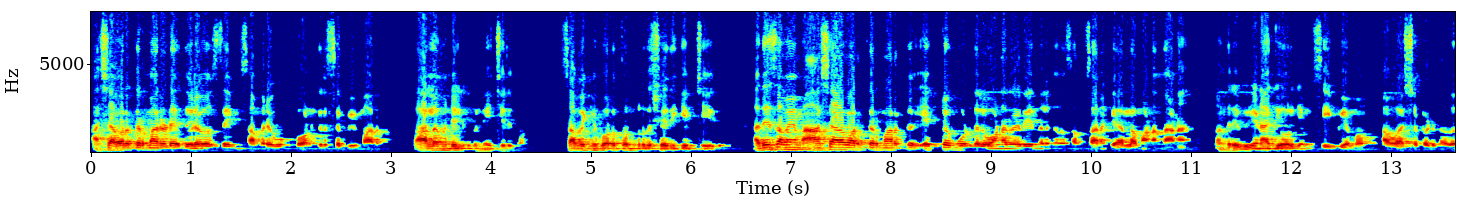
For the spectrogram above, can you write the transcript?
ആശാവർക്കർമാരുടെ ദുരവസ്ഥയും സമരവും കോൺഗ്രസ് എം പിമാർ പാർലമെന്റിൽ ഉന്നയിച്ചിരുന്നു. സഭയ്ക്ക് പുറത്തും പ്രതിഷേധിക്കുകയും ചെയ്തു. അതേസമയം ആശാ വർക്കർമാർക്ക് ഏറ്റവും കൂടുതൽ ഓണറേറിയം നൽകുന്ന സംസ്ഥാനം കേരളമാണെന്നാണ് മന്ത്രി വീണ ജോർജും സി പി എമ്മും അവകാശപ്പെടുന്നത്.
